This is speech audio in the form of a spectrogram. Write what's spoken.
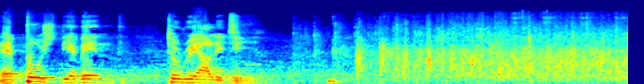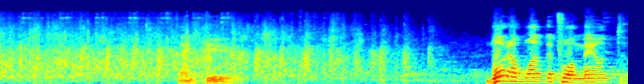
and pushed the event to reality. Thank you. What a wonderful amount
